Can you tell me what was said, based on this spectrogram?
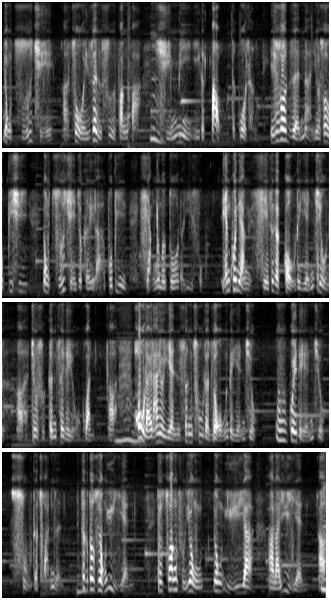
用直觉啊作为认识方法，寻觅一个道的过程。也就是说，人呢有时候必须用直觉就可以了，不必想那么多的意思。严坤良写这个狗的研究呢，啊，就是跟这个有关。啊，后来他又衍生出了龙的研究、乌龟的研究、鼠的传人，这个都是用寓言，就庄子用用鱼呀啊来寓言啊，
